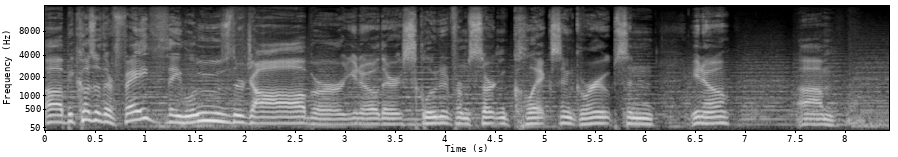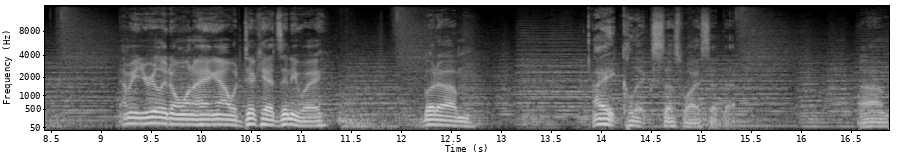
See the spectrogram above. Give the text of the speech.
uh, because of their faith, they lose their job, or you know, they're excluded from certain cliques and groups, and you know, um, I mean, you really don't want to hang out with dickheads anyway. But um, I hate cliques. That's why I said that. Um,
